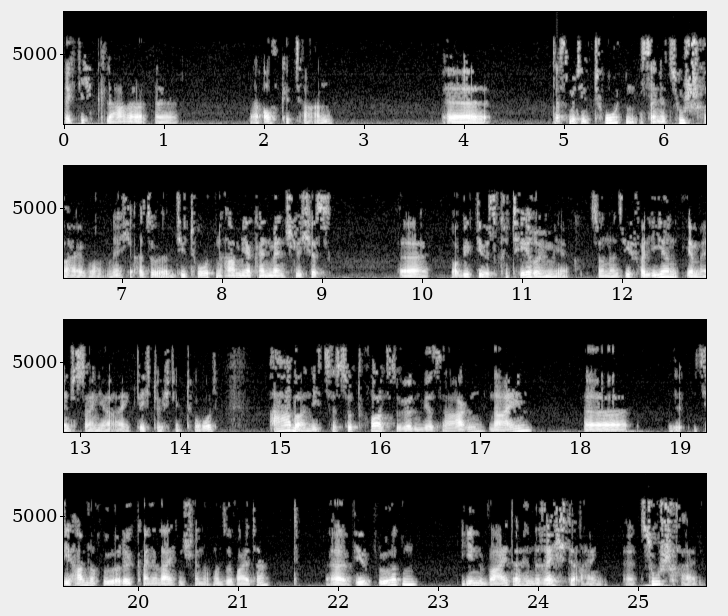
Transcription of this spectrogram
richtig klarer äh, äh, aufgetan. Äh, das mit den Toten ist eine Zuschreibung, nicht? Also die Toten haben ja kein menschliches äh, objektives Kriterium mehr, sondern sie verlieren ihr Menschsein ja eigentlich durch den Tod. Aber nichtsdestotrotz würden wir sagen, nein, äh, sie haben noch Würde, keine Leichenstellung und so weiter. Äh, wir würden ihnen weiterhin Rechte ein, äh, zuschreiben.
